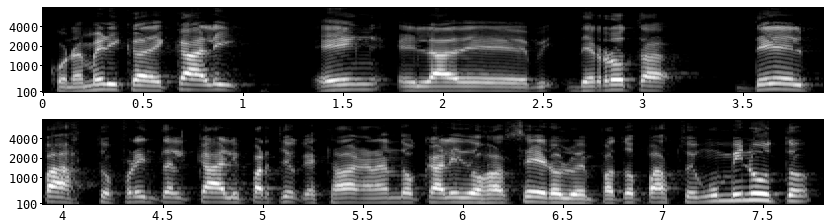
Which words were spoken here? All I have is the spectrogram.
con América de Cali en la derrota del Pasto frente al Cali, partido que estaba ganando Cali 2 a 0, lo empató Pasto en un minuto.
